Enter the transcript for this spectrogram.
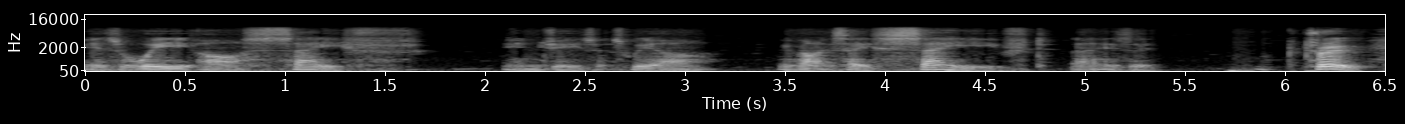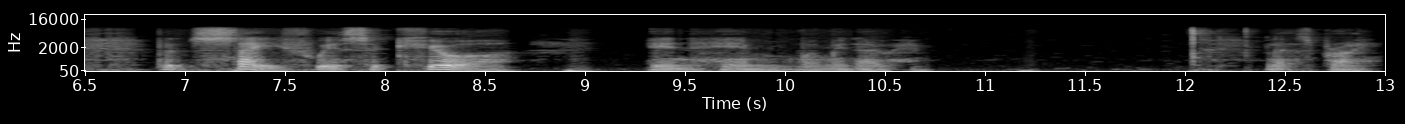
is we are safe in Jesus. We are, we might say, saved. That is it. True, but safe. We're secure in Him when we know Him. Let's pray.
